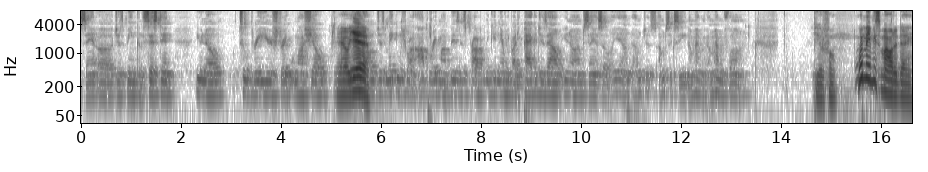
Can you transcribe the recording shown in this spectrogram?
saying? Uh, just being consistent. You know, two, three years straight with my show. Hell You yeah. know, just making sure I operate my business properly, getting everybody packages out. You know what I'm saying? So yeah, I'm, I'm just I'm succeeding. I'm having I'm having fun. Beautiful. What made me smile today?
